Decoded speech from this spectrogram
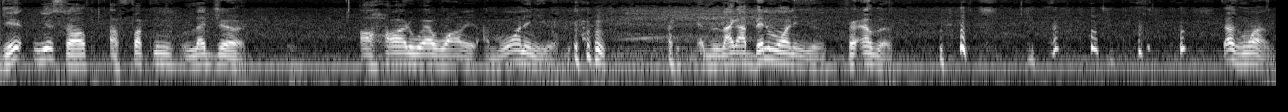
Get yourself a fucking ledger a hardware wallet. I'm warning you. like I've been warning you forever. That's one.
